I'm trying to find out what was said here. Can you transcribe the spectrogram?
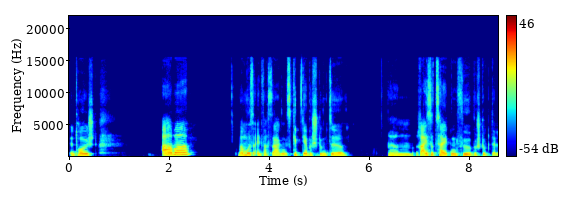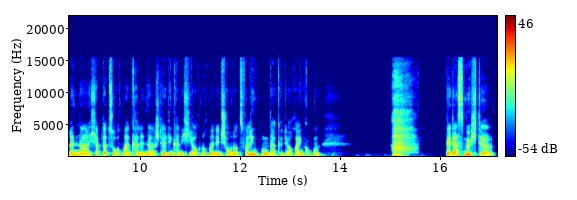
enttäuscht. Aber man muss einfach sagen, es gibt ja bestimmte, ähm, Reisezeiten für bestimmte Länder. Ich habe dazu auch mal 'n Kalender erstellt, den kann ich hier auch noch mal in den Shownotes verlinken, da könnt ihr auch reingucken. Wer das möchte,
